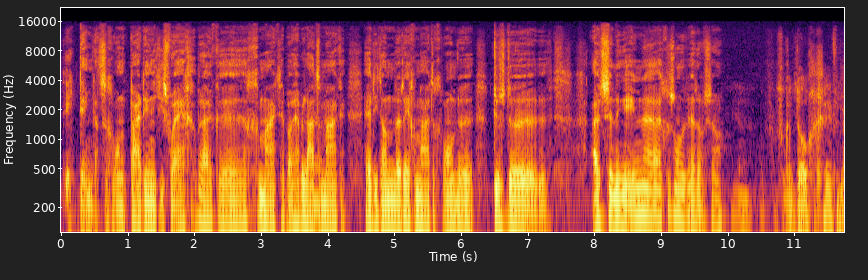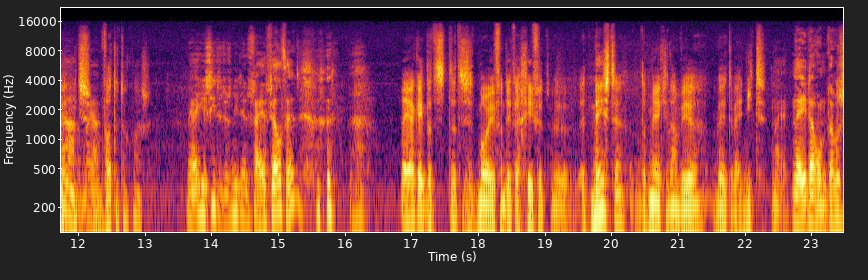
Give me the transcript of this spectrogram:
Ik denk dat ze gewoon een paar dingetjes voor eigen gebruik eh, gemaakt hebben, hebben laten maken. Hè, die dan regelmatig gewoon eh, tussen de uitzendingen in eh, uitgezonden werden of zo. Of cadeau gegeven bij Ja, iets, ja. wat het ook was. Maar ja, je ziet het dus niet in het vrije veld, hè? Nou ja, kijk, dat, is- dat is het mooie van dit archief. Het, eh, het meeste, dat merk je dan weer, weten wij niet. Nee, nee daarom. Dat is,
